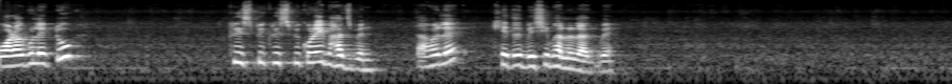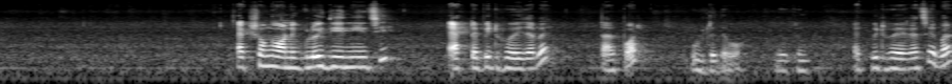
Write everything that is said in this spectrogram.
বড়াগুলো একটু ক্রিস্পি ক্রিস্পি করেই ভাজবেন। তাহলে খেতে বেশি ভালো লাগবে। একসঙ্গে অনেকগুলোই দিয়ে নিয়েছি। একটা পিঠ হয়ে যাবে, তারপর উল্টে দেবো। দেখুন, এক পিঠ হয়ে গেছে, এবার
